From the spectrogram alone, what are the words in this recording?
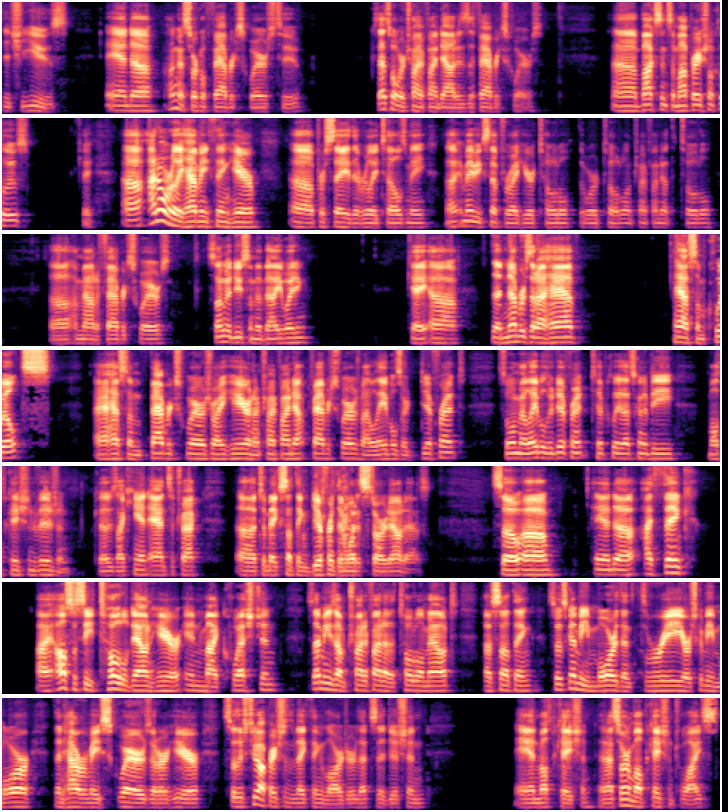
did she use? And uh, I'm going to circle fabric squares too, because that's what we're trying to find out is the fabric squares. Uh, box in some operational clues. Okay, uh, I don't really have anything here uh, per se that really tells me, uh, maybe except for right here, total, the word total. I'm trying to find out the total uh, amount of fabric squares. So I'm going to do some evaluating. Okay, uh, the numbers that I have, I have some quilts, I have some fabric squares right here, and I'm trying to find out fabric squares. My labels are different. So when my labels are different, typically that's going to be multiplication division because I can't add subtract uh, to make something different than what it started out as. So, um, and uh, I think I also see total down here in my question. So that means I'm trying to find out the total amount of something. So it's going to be more than three, or it's going to be more than however many squares that are here. So there's two operations to make things larger. That's addition and multiplication. And I started multiplication twice.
